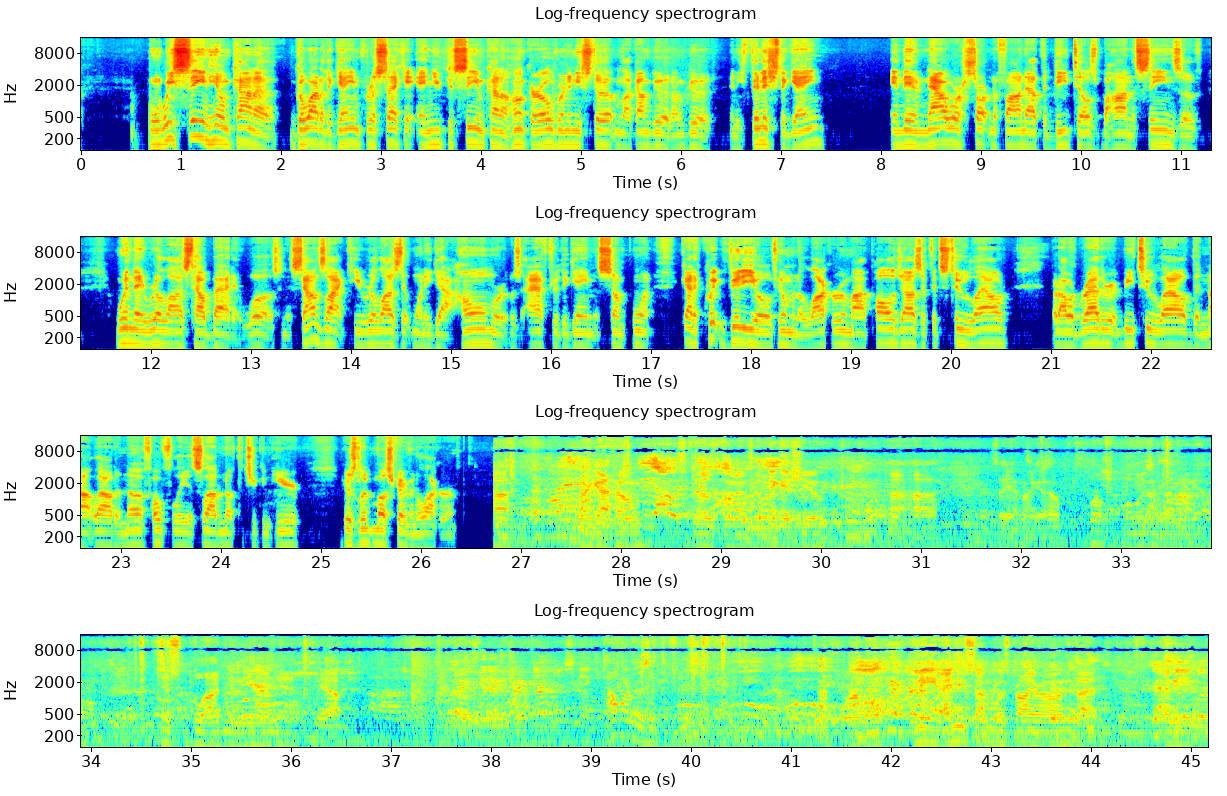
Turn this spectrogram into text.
when we seen him kind of go out of the game for a second, and you could see him kind of hunker over, and then he stood up and like, "I'm good, I'm good," and he finished the game. And then now we're starting to find out the details behind the scenes of when they realized how bad it was. And it sounds like he realized it when he got home or it was after the game at some point. Got a quick video of him in the locker room. I apologize if it's too loud, but I would rather it be too loud than not loud enough. Hopefully, it's loud enough that you can hear. Here's Luke Musgrave in the locker room. Uh, when I got home, that was one of the big issue. Uh, uh, so yeah, when I got home. What, what was it when you got home? Just blood in the urine. Yeah. Yeah. How hard was it to finish that game? Not horrible. I mean, I knew something was probably wrong, but I mean,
